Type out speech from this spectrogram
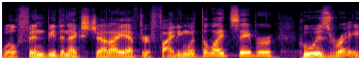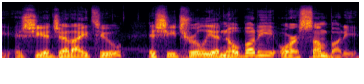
Will Finn be the next Jedi after fighting with the lightsaber? Who is Rey? Is she a Jedi too? Is she truly a nobody or a somebody?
